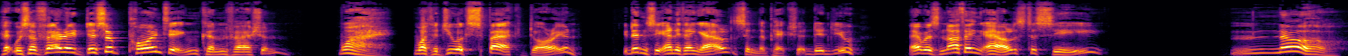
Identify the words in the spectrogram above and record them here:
It was a very disappointing confession. Why, what did you expect, Dorian? You didn't see anything else in the picture, did you? There was nothing else to see? No,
